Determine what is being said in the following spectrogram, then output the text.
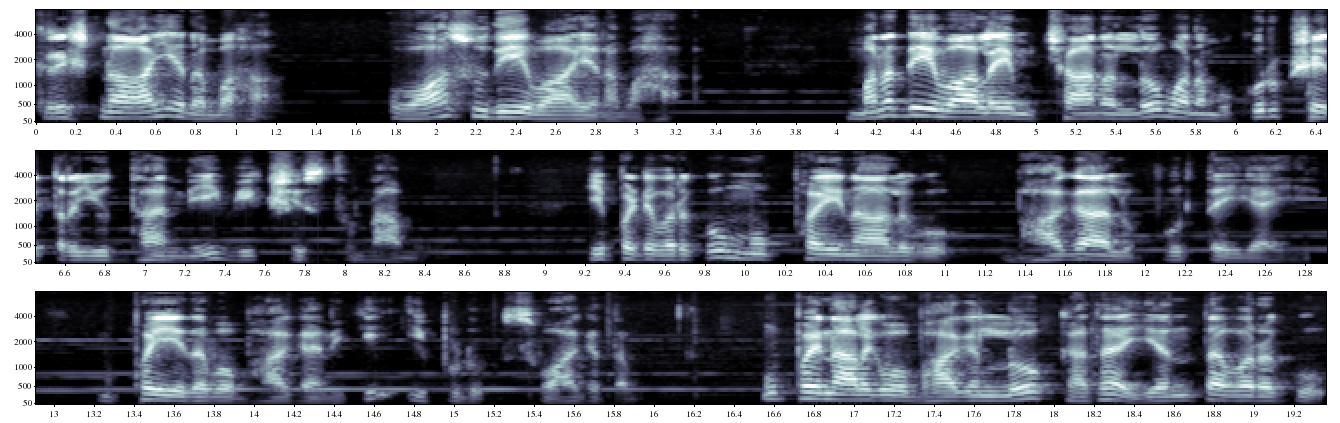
కృష్ణాయ నమ వాసుదేవాయ నమ. మన దేవాలయం ఛానల్లో మనము కురుక్షేత్ర యుద్ధాన్ని వీక్షిస్తున్నాము. ఇప్పటి వరకు ముప్పై నాలుగు భాగాలు పూర్తయ్యాయి. ముప్పై ఐదవ భాగానికి ఇప్పుడు స్వాగతం. ముప్పై నాలుగవ భాగంలో కథ ఎంతవరకు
